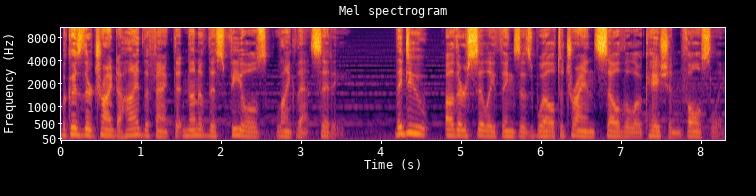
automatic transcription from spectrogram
because they're trying to hide the fact that none of this feels like that city. They do other silly things as well to try and sell the location falsely,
